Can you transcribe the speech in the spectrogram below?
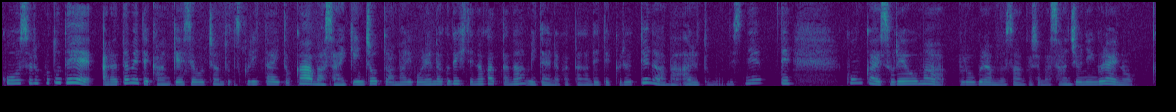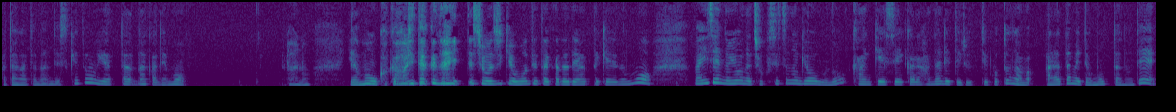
こうすることで改めて関係性をちゃんと作りたいとか、まあ、最近ちょっとあまりご連絡できてなかったなみたいな方が出てくるっていうのはまああると思うんですね。で今回それをまあプログラムの参加者、まあ、30人ぐらいの方々なんですけどやった中でもあのいやもう関わりたくないって正直思ってた方であったけれどもまあ、以前のような直接の業務の関係性から離れてるっていうことが改めて思ったので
